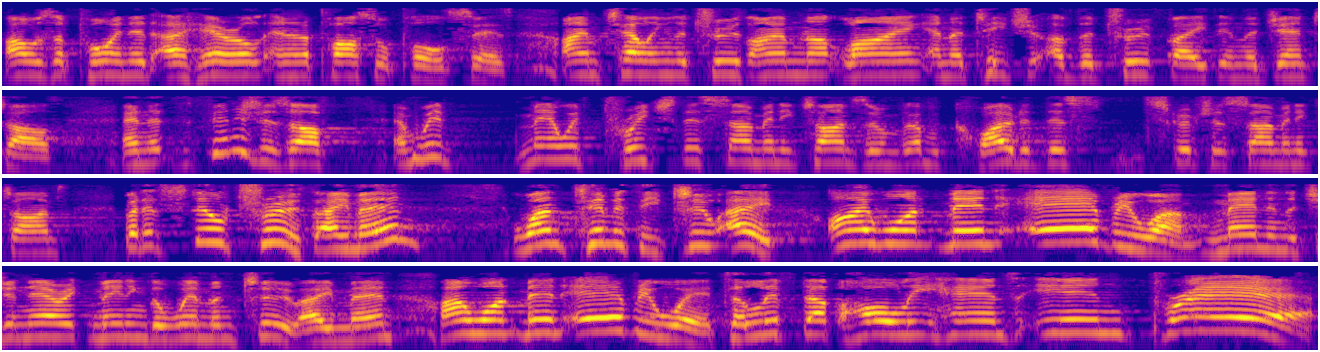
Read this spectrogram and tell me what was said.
I was appointed a herald and an apostle, Paul says. I am telling the truth, I am not lying, and a teacher of the true faith in the Gentiles. And it finishes off, and we've Man, we've preached this so many times and we've quoted this scripture so many times, but it's still truth. Amen? 1 Timothy 2:8. I want men everyone, men in the generic meaning the women too. Amen. I want men everywhere to lift up holy hands in prayer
